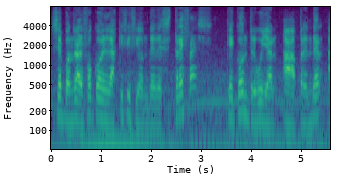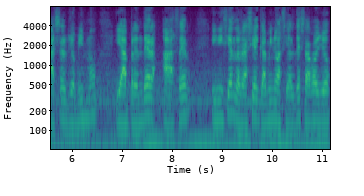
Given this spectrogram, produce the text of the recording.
se pondrá el foco en la adquisición de destrezas que contribuyan a aprender a ser yo mismo y a aprender a hacer, iniciándose así el camino hacia el desarrollo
